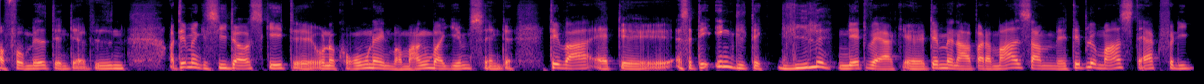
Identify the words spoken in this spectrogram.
at få med den der viden. Og det, man kan sige, der også skete øh, under coronaen, hvor mange var hjemsendte, det var, at øh, altså det enkelte lille netværk, øh, dem man arbejder meget sammen med, det blev meget stærkt, fordi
